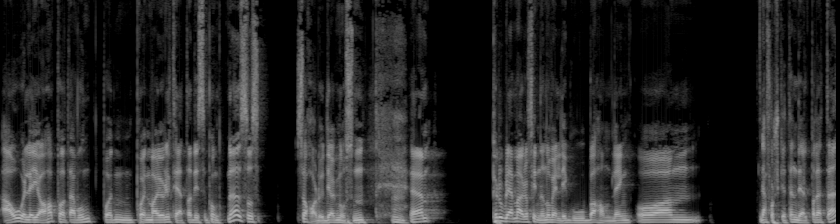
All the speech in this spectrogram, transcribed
au eller ja på at det er vondt på en, på en majoritet av disse punktene, så, så har du diagnosen. Mm. Um, problemet er å finne noe veldig god behandling. og um, Det er forsket en del på dette.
